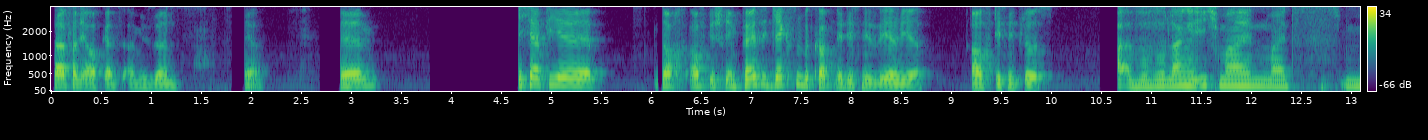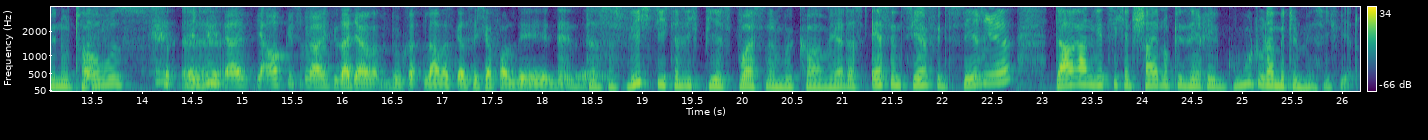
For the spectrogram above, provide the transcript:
Das fand ich auch ganz amüsant. Ja. Ähm, ich habe hier noch aufgeschrieben, Percy Jackson bekommt eine Disney-Serie auf Disney Plus. Also solange ich mein, mein Minotaurus, äh, ja, ich die aufgeschrieben habe, habe ich gesagt, ja, du laberst ganz sicher von den. äh, das ist wichtig, dass ich Pierce Brosnan bekomme. Ja, das ist essentiell für die Serie. Daran wird sich entscheiden, ob die Serie gut oder mittelmäßig wird.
